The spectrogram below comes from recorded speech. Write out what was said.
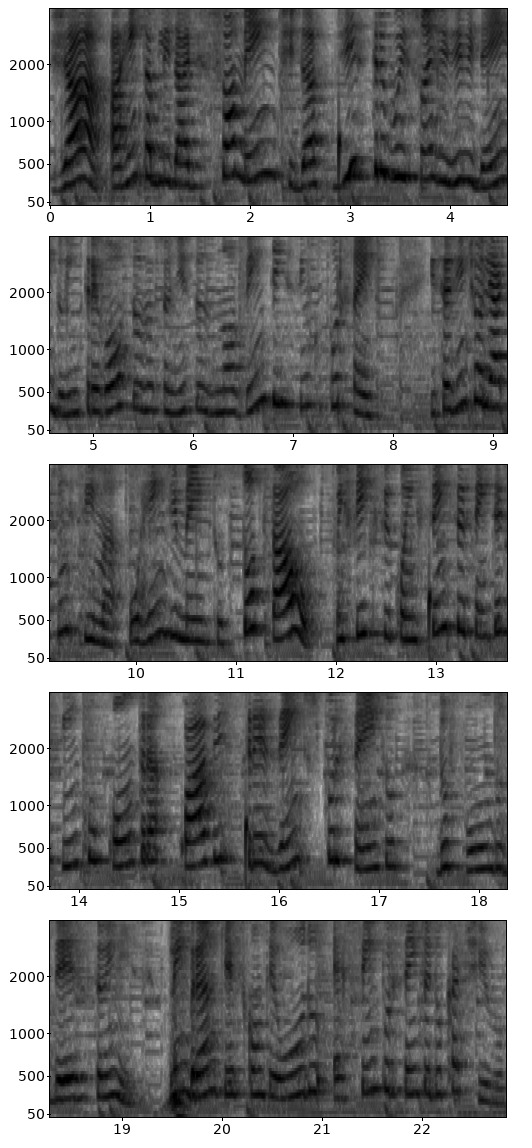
Já a rentabilidade somente das distribuições de dividendo entregou aos seus acionistas 95%. E se a gente olhar aqui em cima o rendimento total, o IFIX ficou em 165 contra quase 300% do fundo desde o seu início. Lembrando que esse conteúdo é 100% educativo,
